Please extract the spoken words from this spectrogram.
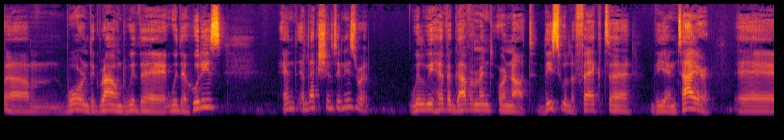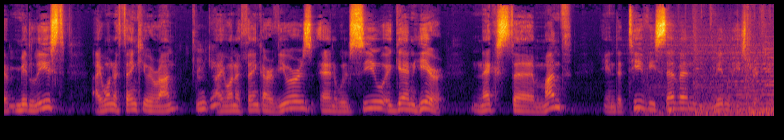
um, war on the ground with the with the Houthis, and elections in Israel. Will we have a government or not? This will affect uh, the entire uh, Middle East I want to thank you, Eran. Okay. I want to thank our viewers, and we'll see you again here next uh, month in the TV7 Middle East Review.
